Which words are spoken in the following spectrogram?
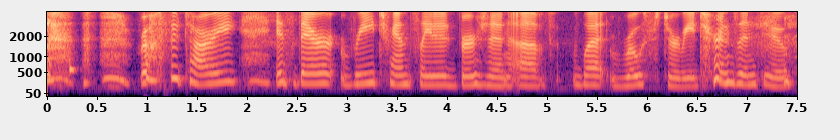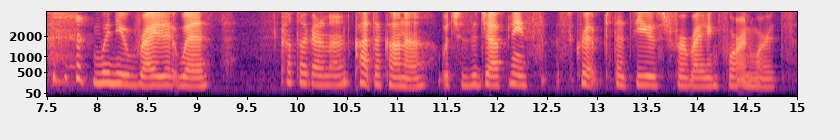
Rosutari is their retranslated version of what roastery turns into when you write it with Katakana. katakana, which is a Japanese script that's used for writing foreign words.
